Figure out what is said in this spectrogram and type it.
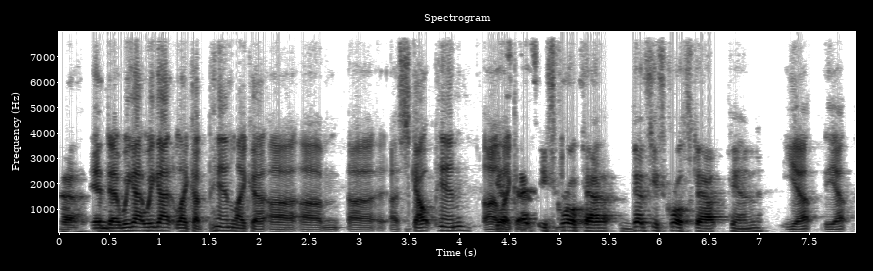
got uh, And uh, we got we got like a pin, like a uh, um, uh, a scout pin, uh, yes, like a Dead Sea Scroll Scout, Dead Sea Scroll Scout pin. Yep, yep.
